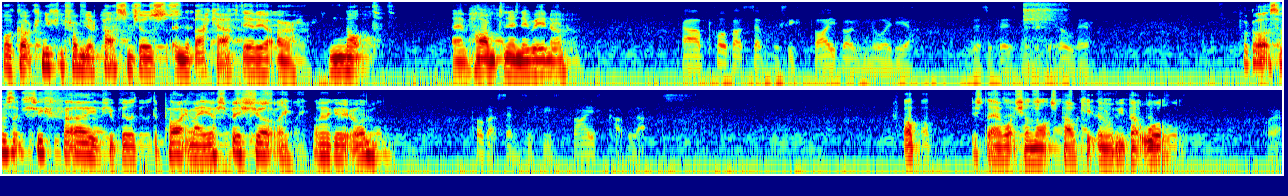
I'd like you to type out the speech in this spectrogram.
Polcott, can you confirm your passengers in the back aft area are not um, harmed in any way now? uh, Polcott 7635 I have no idea this appears to be a hill there Polcott 7635, you'll be departing my airspace shortly. Have a great one. Polcott 7635 copy that Oh, just uh, watch your knots, pal, keep them a wee bit low. Where?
